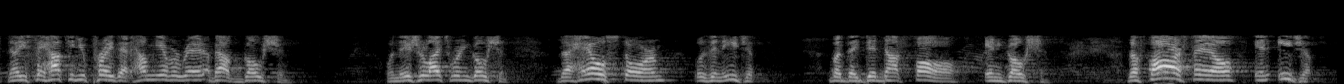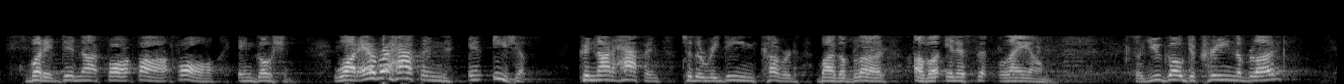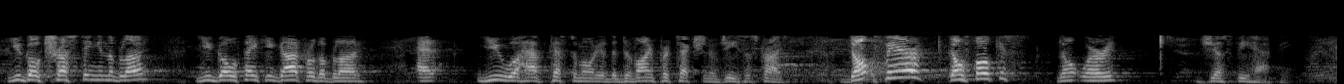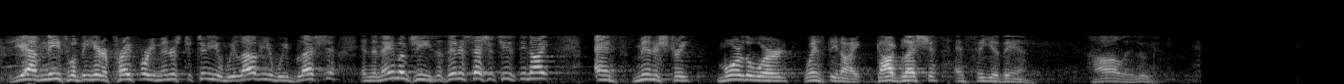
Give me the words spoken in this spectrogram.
Now you say, how can you pray that? How many ever read about Goshen? When the Israelites were in Goshen, the hailstorm was in Egypt, but they did not fall in Goshen. The fire fell in Egypt, but it did not fall, fall, fall in Goshen. Whatever happened in Egypt could not happen to the redeemed covered by the blood of an innocent lamb. So you go decreeing the blood, you go trusting in the blood, you go thanking God for the blood, and you will have testimony of the divine protection of Jesus Christ. Don't fear, don't focus, don't worry, just be happy. You have needs, we'll be here to pray for you, minister to you. We love you. We bless you. In the name of Jesus, intercession Tuesday night and ministry, more of the word Wednesday night. God bless you and see you then. Hallelujah.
